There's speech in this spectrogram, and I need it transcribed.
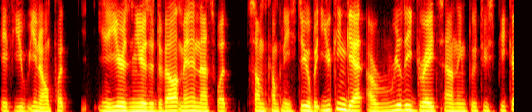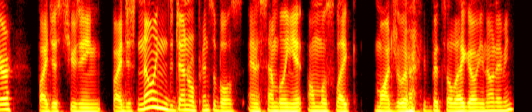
if you you know put years and years of development, and that's what some companies do. But you can get a really great sounding Bluetooth speaker by just choosing by just knowing the general principles and assembling it almost like modular bits of Lego. You know what I mean?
